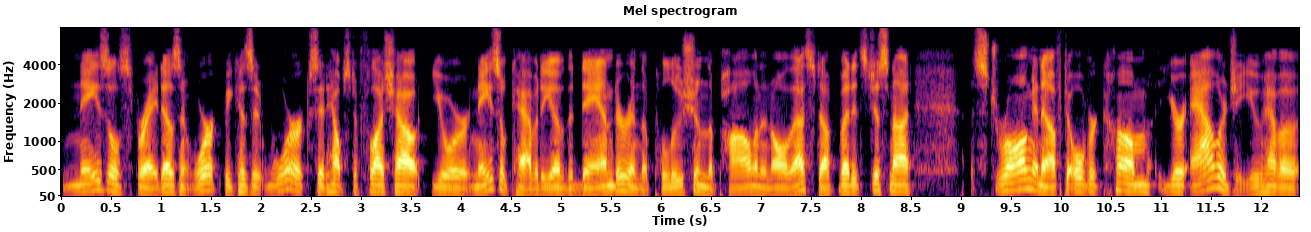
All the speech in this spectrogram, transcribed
nasal spray doesn't work because it works. It helps to flush out your nasal cavity of the dander and the pollution, the pollen, and all that stuff. But it's just not strong enough to overcome your allergy. You have a,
